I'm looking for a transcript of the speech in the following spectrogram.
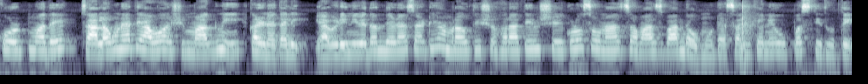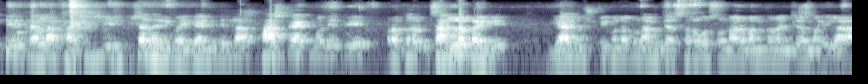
कोर्टमध्ये चालवण्यात यावं अशी मागणी करण्यात आली. यावेळी निवेदन देण्यासाठी अमरावती शहरातील शेकडो सोनार समाज बांधव मोठ्या संख्येने उपस्थित होते. त्याला फाशीची शिक्षा झाली पाहिजे आणि त्याला फास्ट ट्रॅकमध्ये ते प्रकरण चाललं पाहिजे. या दृष्टिकोनातून आमच्या सर्व सोनार बांधवांच्या महिला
